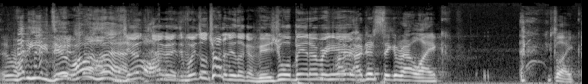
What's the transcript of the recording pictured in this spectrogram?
What do you do? What was that? Joe, I mean, we're still trying to do like a visual bit over here. I, I'm just thinking about like, like,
